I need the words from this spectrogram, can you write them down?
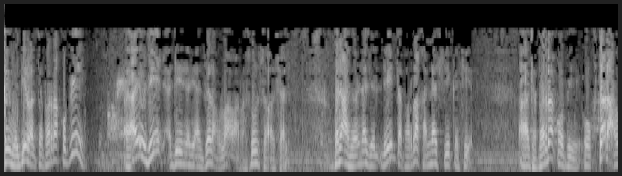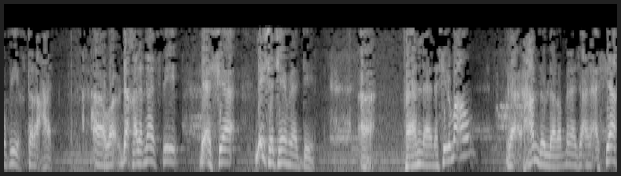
قيموا الدين ولا تفرقوا فيه أي دين؟ الدين الذي أنزله الله والرسول صلى الله عليه وسلم. ونحن نجل دين تفرق الناس فيه كثير. آه تفرقوا فيه واقترحوا فيه اقتراحات. آه ودخل الناس فيه بأشياء ليست شيء من الدين. آه فهل نسير معهم؟ لا الحمد لله ربنا جعلنا أشياخ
